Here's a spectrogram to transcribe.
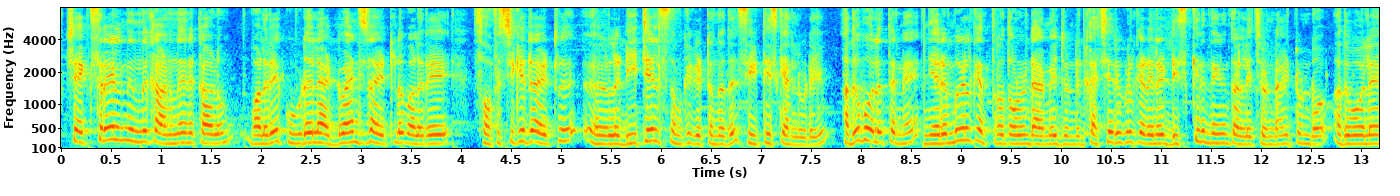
പക്ഷെ എക്സ്റേയിൽ നിന്ന് കാണുന്നതിനേക്കാളും വളരെ കൂടുതൽ അഡ്വാൻസ്ഡ് ആയിട്ടുള്ള വളരെ സൊഫിസ്റ്റിക്കേറ്റഡ് ആയിട്ട് ഉള്ള ഡീറ്റെയിൽസ് നമുക്ക് കിട്ടുന്നത് സി ടി സ്കാനിലൂടെയും അതുപോലെ തന്നെ ഞരമ്പുകൾക്ക് എത്രത്തോളം ഡാമേജ് ഉണ്ട് കശേരുകൾക്കിടയിൽ ഡിസ്കിന് എന്തെങ്കിലും തള്ളിച്ചുണ്ടായിട്ടുണ്ടോ അതുപോലെ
